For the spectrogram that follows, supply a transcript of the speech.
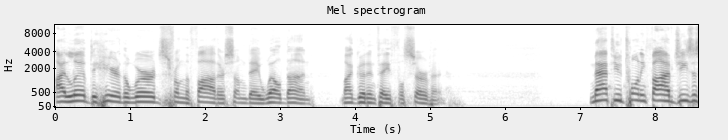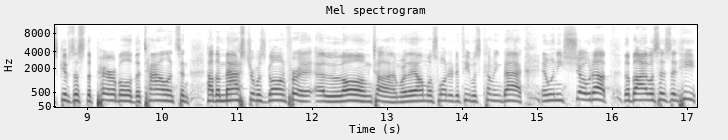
I live to hear the words from the Father someday Well done, my good and faithful servant. Matthew 25, Jesus gives us the parable of the talents and how the master was gone for a, a, long time, where they almost wondered if he was coming back. And when he showed up, the Bible says that he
